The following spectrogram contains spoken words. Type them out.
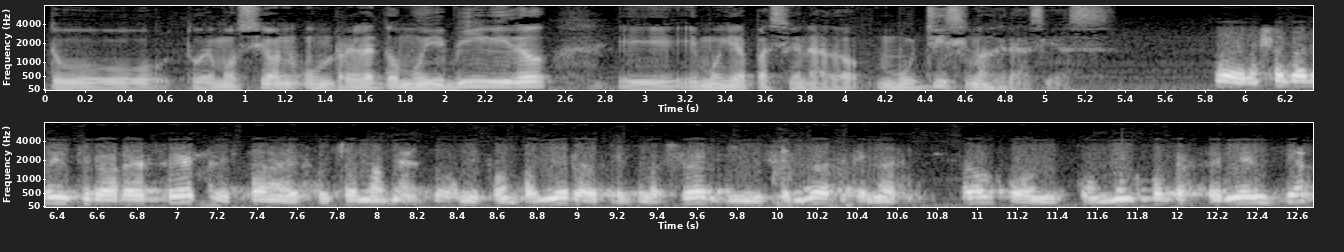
tu, tu emoción, un relato muy vívido y, muy apasionado. Muchísimas gracias. Bueno, yo también quiero agradecer, están escuchándome todos mis compañeros de tripulación y mi señora que me asistió con, con muy poca experiencia,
